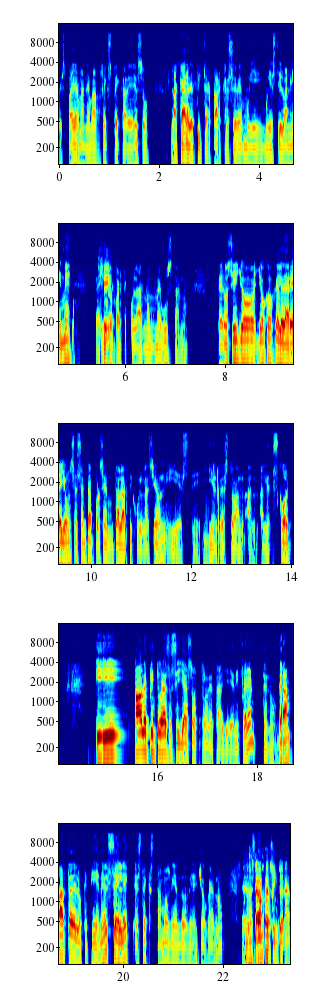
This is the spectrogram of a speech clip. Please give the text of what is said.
Spider-Man de Mafex peca de eso, la cara de Peter Parker se ve muy, muy estilo anime, que ahí sí. en lo particular no me gusta, ¿no? Pero sí, yo, yo creo que le daría yo un 60% a la articulación y este, y el resto al, al, al sculpt. Y de pintura, ese sí ya es otro detalle diferente, ¿no? Gran parte de lo que tiene el Select, este que estamos viendo de Juggernaut, el no es trabajo de pintura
